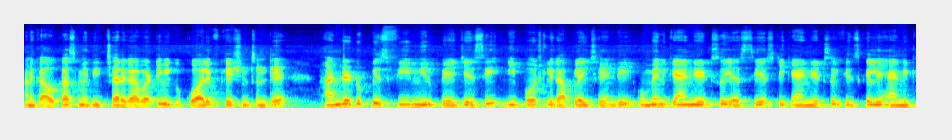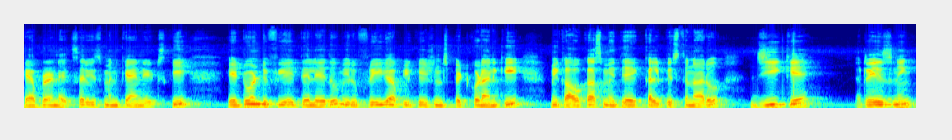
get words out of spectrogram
మనకు అవకాశం అయితే ఇచ్చారు కాబట్టి మీకు క్వాలిఫికేషన్స్ ఉంటే హండ్రెడ్ రూపీస్ ఫీ మీరు పే చేసి ఈ పోస్టులకి అప్లై చేయండి. Women candidates SC ST candidates physically handicapped and ex servicemen క్యాండిడేట్స్కి ఎటువంటి ఫీ అయితే లేదు. మీరు ఫ్రీగా అప్లికేషన్స్ పెట్టుకోవడానికి మీకు అవకాశం అయితే కల్పిస్తున్నారు. GK reasoning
